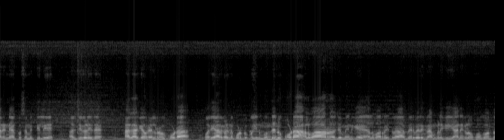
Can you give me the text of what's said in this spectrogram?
ಅರಣ್ಯ ಹಕ್ಕು ಸಮಿತಿಯಲ್ಲಿ ಅರ್ಜಿಗಳಿದೆ. ಹಾಗಾಗಿ ಅವರೆಲ್ಲರೂ ಕೂಡ ಪರಿಹಾರಗಳನ್ನ ಕೊಡಬೇಕು. ಇನ್ನು ಮುಂದೆನೂ ಕೂಡ ಹಲವಾರು ಜಮೀನಿಗೆ, ಹಲವಾರು ರೈತರ ಬೇರೆ ಬೇರೆ ಗ್ರಾಮಗಳಿಗೆ ಈ ಆನೆಗಳು ಹೋಗುವಂಥ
